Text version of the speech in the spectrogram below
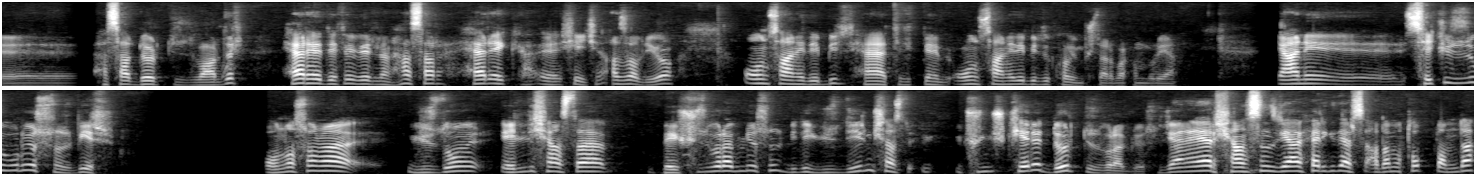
ee, hasar 400 vardır. Her hedefe verilen hasar her ek e, şey için azalıyor. 10 saniyede bir he tetiklenebilir. 10 saniyede bir de koymuşlar bakın buraya. Yani e, 800'ü vuruyorsunuz bir. Ondan sonra %50 şansla 500 vurabiliyorsunuz. Bir de %20 şansla 3. kere 400 vurabiliyorsunuz. Yani eğer şansınız yaver giderse adama toplamda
